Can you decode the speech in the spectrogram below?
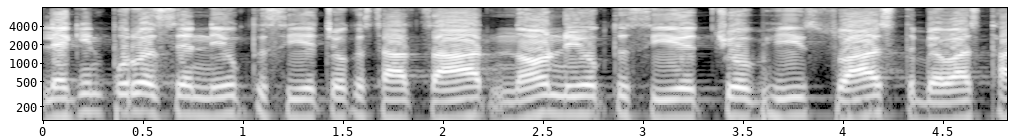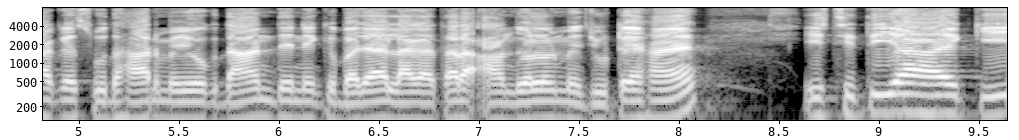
लेकिन पूर्व से नियुक्त सीएचओ के साथ साथ नवनियुक्त सीएचओ भी स्वास्थ्य व्यवस्था के सुधार में योगदान देने के बजाय लगातार आंदोलन में जुटे हैं। स्थिति यह है कि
